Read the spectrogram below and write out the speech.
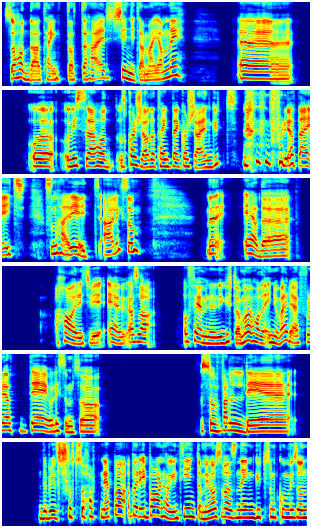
så hadde jeg tenkt at det her kjenner ikke jeg meg igjen i. Eh, og, og hvis jeg hadde, kanskje hadde jeg tenkt nei, kanskje jeg er en gutt. Fordi at jeg er ikke Sånn her er ikke jeg, liksom. Men er det Har ikke vi EU, altså, Og feminine gutter må jo ha det enda verre, fordi det er jo liksom så Så veldig det blir slått så hardt ned på. Bare I barnehagen til jenta mi også, var det sånn en gutt som kom i sånn,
